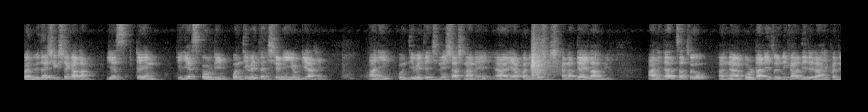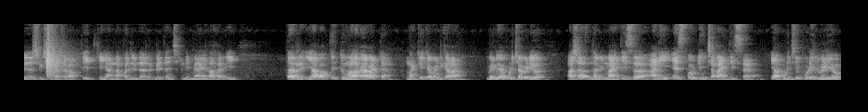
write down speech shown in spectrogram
पदवीधर शिक्षकाला एस टेन की एस फोर्टीन कोणती वेतन श्रेणी योग्य आहे? आणि कोणती वेतन श्रेणी शासनाने या पदवीधर शिक्षकांना द्यायला हवी? आणि त्यांचा जो न- कोर्टाने जो निकाल दिलेला आहे पदवीधर शिक्षकाच्या बाबतीत की यांना पदवीधर वेतन श्रेणी मिळायला हवी तर या बाबतीत तुम्हाला काय वाटतं? नक्की कमेंट करा. भेटूया पुढच्या व्हिडिओत अशाच नवीन माहितीसह आणि एस फोर्टीनच्या माहितीसह. या पुढची पुढील व्हिडिओ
